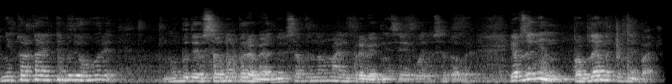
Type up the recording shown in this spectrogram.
Ніхто ж навіть не буде говорити. Ну буде все одно переведено, все буде нормально, привикнеться і буде все добре. Я взагалі проблеми тут не бачу.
